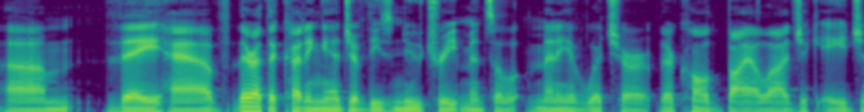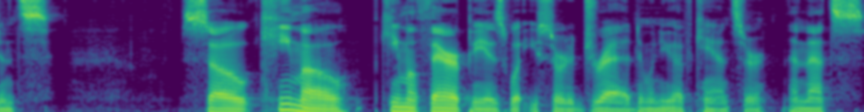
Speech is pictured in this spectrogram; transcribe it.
um, they have they're at the cutting edge of these new treatments, many of which are they're called biologic agents. So chemo chemotherapy is what you sort of dread when you have cancer, and that's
